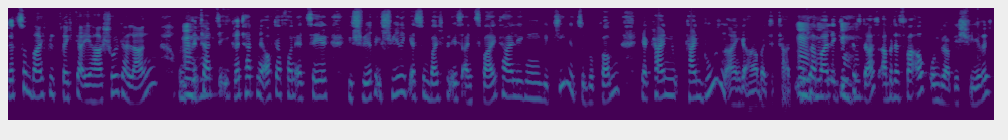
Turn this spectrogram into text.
Grit zum Beispiel trägt ja ihr Haar schulterlang. Und Grit, Mhm. hat, Grit hat mir auch davon erzählt, wie schwierig, schwierig es zum Beispiel ist, einen zweiteiligen Bikini zu bekommen, der keinen keinen Busen eingearbeitet hat. Mhm. Mittlerweile gibt es Mhm. das, aber das war auch unglaublich schwierig.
